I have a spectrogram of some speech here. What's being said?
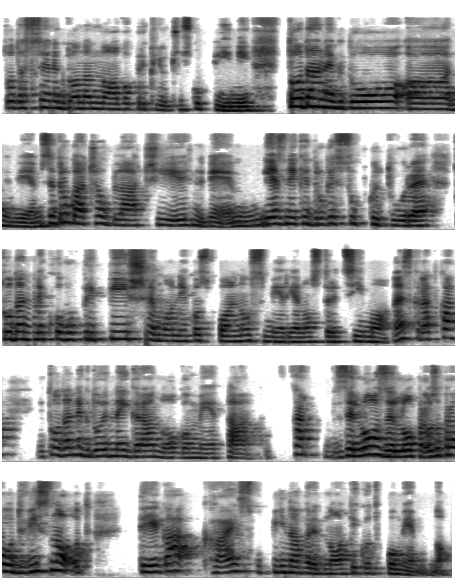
to, da se je nekdo na novo priključil skupini, to, da nekdo uh, ne vem, se drugače oblači, ne vem, je z neke druge subkulture, to, da nekomu pripišemo neko spolno usmerjenost, recimo. Ne, skratka, to, da nekdo ne igra nogometa, kar zelo, zelo odvisno od tega, kaj skupina vrednoti kot pomembno.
